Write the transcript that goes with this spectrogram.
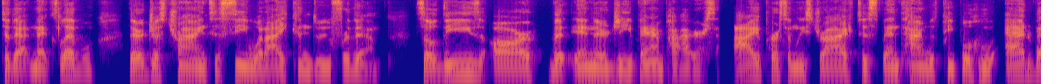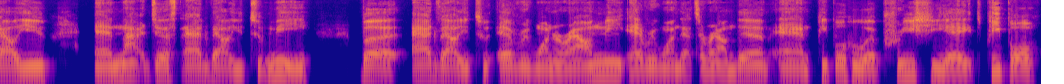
to that next level. They're just trying to see what I can do for them. So these are the energy vampires. I personally strive to spend time with people who add value and not just add value to me, but add value to everyone around me, everyone that's around them, and people who appreciate people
